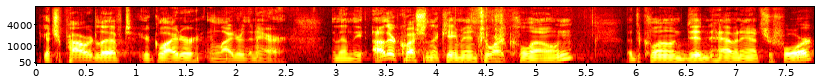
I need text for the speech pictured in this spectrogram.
you got your powered lift, your glider, and lighter than air. And then the other question that came into our clone that the clone didn't have an answer for,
